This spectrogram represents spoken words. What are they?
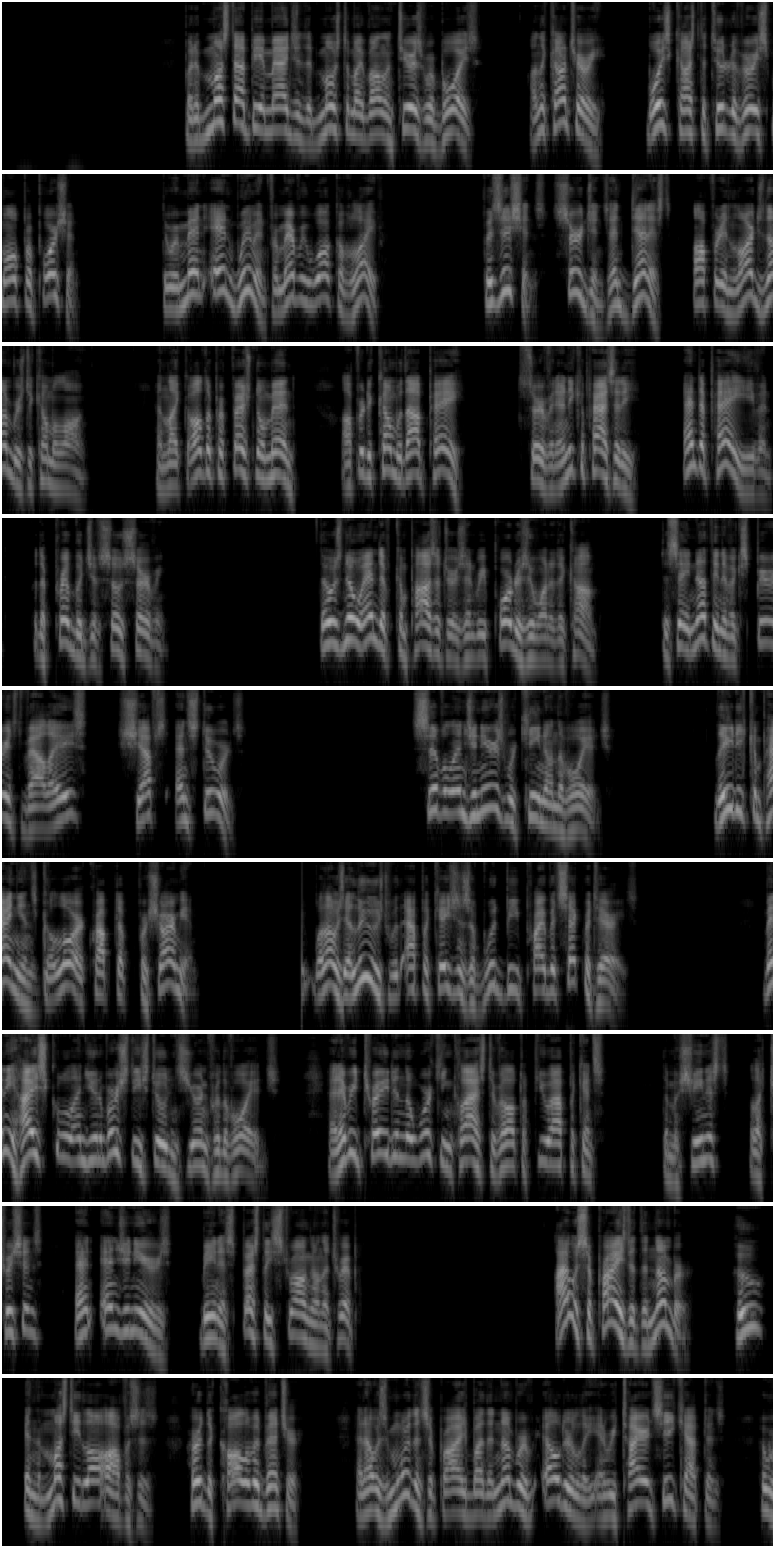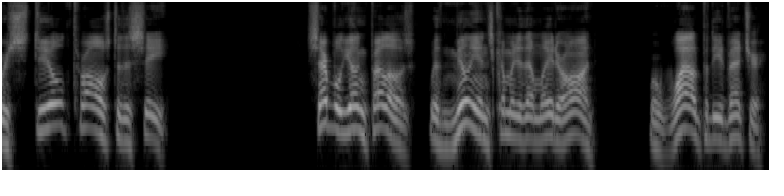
But it must not be imagined that most of my volunteers were boys. On the contrary, boys constituted a very small proportion. There were men and women from every walk of life. Physicians, surgeons, and dentists offered in large numbers to come along and like all the professional men, offered to come without pay, serve in any capacity, and to pay, even, for the privilege of so serving. There was no end of compositors and reporters who wanted to come, to say nothing of experienced valets, chefs, and stewards. Civil engineers were keen on the voyage. Lady companions galore cropped up for Charmian, while I was deluged with applications of would be private secretaries. Many high school and university students yearned for the voyage, and every trade in the working class developed a few applicants, the machinists, electricians, and engineers being especially strong on the trip. I was surprised at the number who, in the musty law offices, heard the call of adventure, and I was more than surprised by the number of elderly and retired sea captains who were still thralls to the sea. Several young fellows, with millions coming to them later on, were wild for the adventure,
